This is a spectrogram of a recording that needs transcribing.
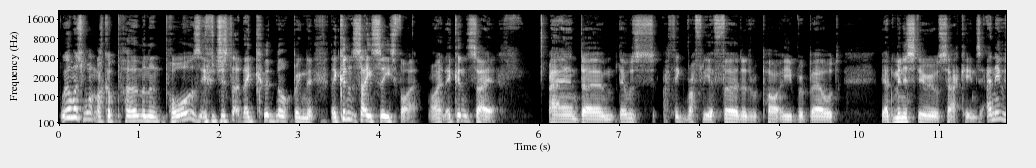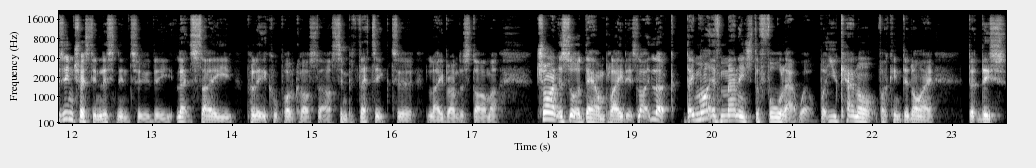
we almost want like a permanent pause. It was just that they could not bring the they couldn't say ceasefire, right? They couldn't say it, and um, there was I think roughly a third of the party rebelled. We had ministerial sackings, and it was interesting listening to the let's say political podcasts that are sympathetic to Labour under Starmer. Trying to sort of downplay this, like, look, they might have managed the fallout well, but you cannot fucking deny that this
